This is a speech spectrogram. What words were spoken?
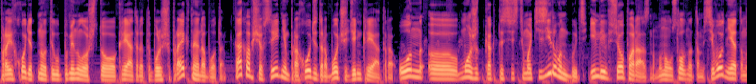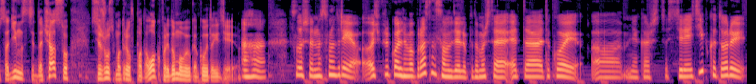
происходит, ну, ты упомянула, что креатор это больше проектная работа. Как вообще в среднем проходит рабочий день креатора? Он э, может как-то систематизирован быть или все по-разному? Ну, условно, там, сегодня я там с 11 до часу сижу, смотрю в потолок, придумываю какую-то идею. Ага. Слушай, ну смотри, очень прикольный вопрос на самом деле, потому что это такой, э, мне кажется, стереотип, который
